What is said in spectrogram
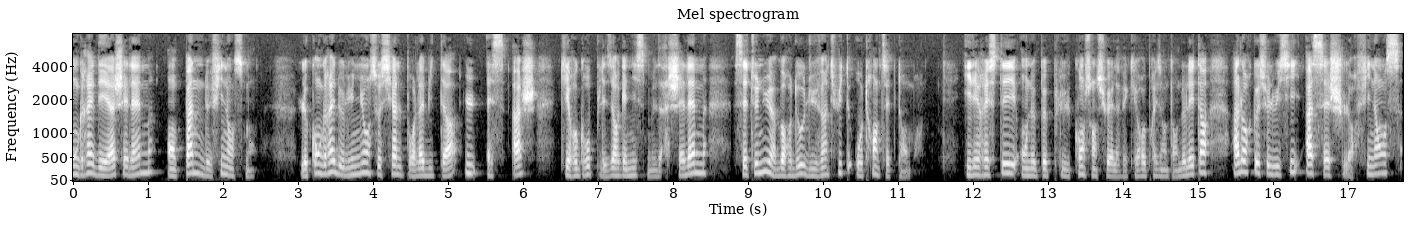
Congrès des HLM en panne de financement. Le congrès de l'Union sociale pour l'habitat, USH, qui regroupe les organismes HLM, s'est tenu à Bordeaux du 28 au 30 septembre. Il est resté on ne peut plus consensuel avec les représentants de l'État, alors que celui-ci assèche leurs finances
